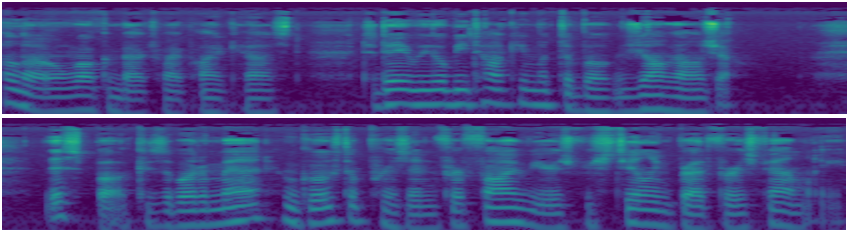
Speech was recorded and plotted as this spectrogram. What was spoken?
Hello, and welcome back to my podcast. Today we will be talking about the book Jean Valjean. This book is about a man who goes to prison for five years for stealing bread for his family,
